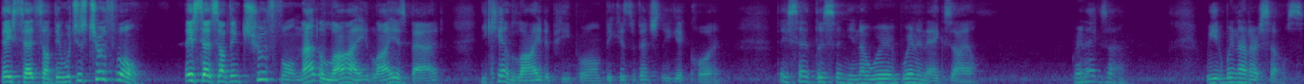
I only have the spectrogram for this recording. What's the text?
they said something which is truthful. They said something truthful, not a lie. Lie is bad. You can't lie to people because eventually you get caught. They said, "Listen, you know, we're we're in exile. We're in exile. We we're not ourselves.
